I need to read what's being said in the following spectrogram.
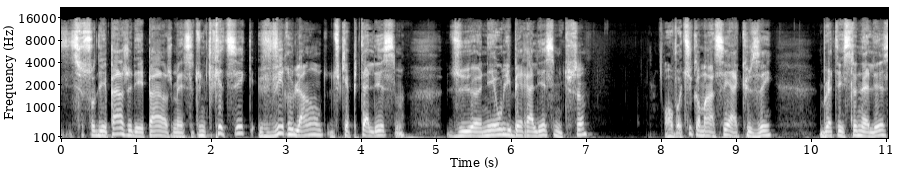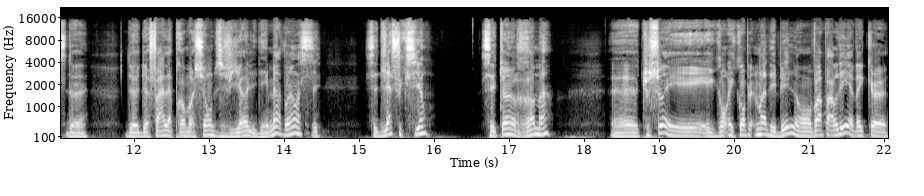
sur des pages et des pages, mais c'est une critique virulente du capitalisme, du euh, néolibéralisme et tout ça. On va-tu commencer à accuser Bret Easton Ellis de, faire la promotion du viol et des meurtres? Voyons, c'est de la fiction. C'est un roman. Euh, tout ça est, est com- est complètement débile. On va en parler avec euh,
